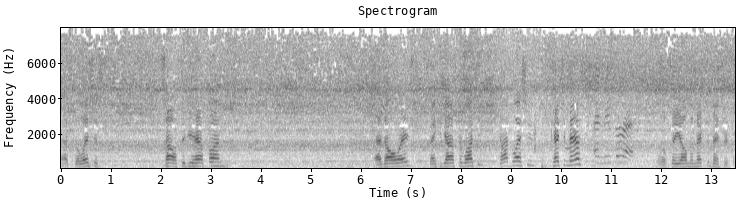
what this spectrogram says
That's delicious. Silas, did you have fun? As always, thank you guys for watching. God bless you. Catch a mess. And do the rest. We'll see you on the next adventure.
